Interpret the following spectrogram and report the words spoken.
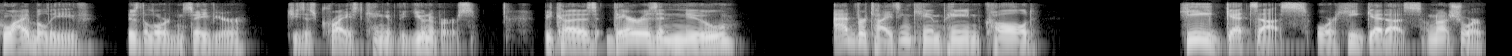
who I believe is the Lord and Savior, Jesus Christ, King of the universe because there is a new advertising campaign called He Gets Us or He Get Us. I'm not sure.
